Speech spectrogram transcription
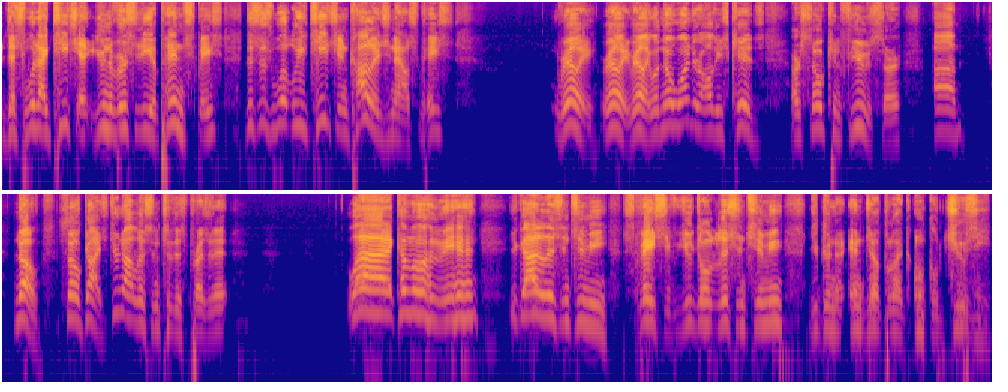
that's what I teach at University of Penn, Spayse. This is what we teach in college now, Spayse. Really, really, really. Well, no wonder all these kids are so confused, sir. Um, no. So, guys, do not listen to this president. What? Come on, man. You gotta listen to me. Spayse, if you don't listen to me, you're gonna end up like Uncle Juicy.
